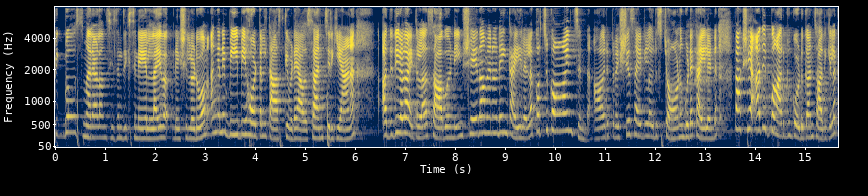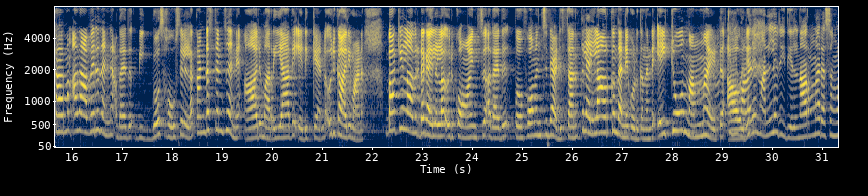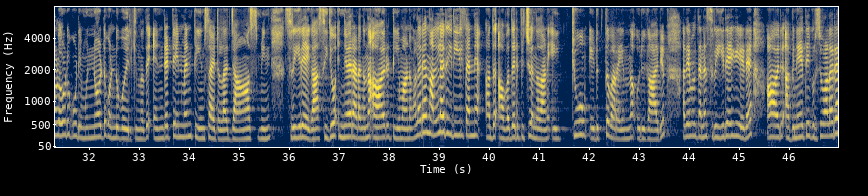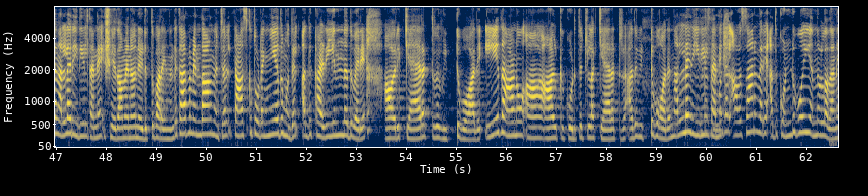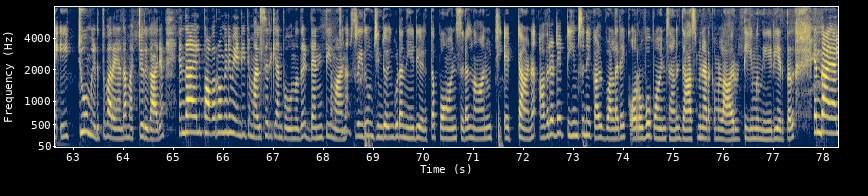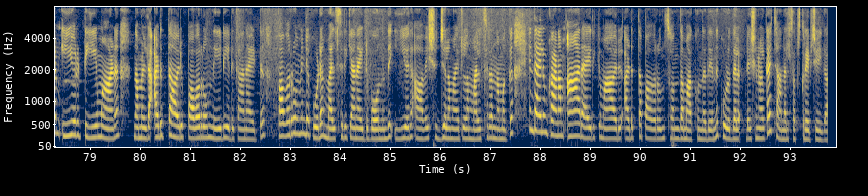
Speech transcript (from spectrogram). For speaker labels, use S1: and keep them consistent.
S1: Big Boss Malayalam season സിക്സിന്റെ live അപ്ഡേഷനിലോടുവാം അങ്ങനെ ബി ബി ഹോട്ടൽ ടാസ്ക് ഇവിടെ അവസാനിച്ചിരിക്കുകയാണ്. അതിഥികളായിട്ടുള്ള സാബുവിന്റെയും ശ്വേതാമേനോന്റെയും കയ്യിലുള്ള കുറച്ച് കോയിൻസ് ഉണ്ട്. ആ ഒരു പ്രഷ്യസ് ആയിട്ടുള്ള ഒരു സ്റ്റോണും കൂടെ കയ്യിലുണ്ട്. പക്ഷേ അതിപ്പോൾ ആർക്കും കൊടുക്കാൻ സാധിക്കില്ല. കാരണം അത് അവർ തന്നെ അതായത് ബിഗ് ബോസ് ഹൗസിലുള്ള കണ്ടസ്റ്റൻസ് തന്നെ ആരും അറിയാതെ എടുക്കേണ്ട ഒരു കാര്യമാണ്. ബാക്കിയുള്ള അവരുടെ കയ്യിലുള്ള ഒരു കോയിൻസ് അതായത് പെർഫോമൻസിന്റെ അടിസ്ഥാനത്തിൽ എല്ലാവർക്കും തന്നെ കൊടുക്കുന്നുണ്ട്. ഏറ്റവും നന്നായിട്ട് ആ ഒരു
S2: വളരെ നല്ല രീതിയിൽ നർമ്മരസങ്ങളോടുകൂടി മുന്നോട്ട് കൊണ്ടുപോയിരിക്കുന്നത് എന്റർടൈൻമെന്റ് ടീംസ് ആയിട്ടുള്ള ജാസ്മിൻ ശ്രീരേഖ സിജോ എന്നിവരടങ്ങുന്ന ആ ഒരു ടീമാണ്. വളരെ നല്ല രീതിയിൽ തന്നെ അത് അവതരിപ്പിച്ചു എന്നതാണ് ഏറ്റവും എടുത്തു പറയുന്ന ഒരു കാര്യം. അതേപോലെ തന്നെ ശ്രീരേഖയുടെ ആ ഒരു അഭിനയത്തെക്കുറിച്ച് വളരെ നല്ല രീതിയിൽ തന്നെ ശ്വേതാമേനോൻ എടുത്തു പറയുന്നുണ്ട്. കാരണം എന്താണെന്ന് വെച്ചാൽ ടാസ്ക് തുടങ്ങിയത് മുതൽ അത് കഴിയുന്നത് വരെ ആ ഒരു ക്യാരക്ടർ വിട്ടുപോകാതെ ഏതാണോ ആ ആൾക്ക് കൊടുത്തിട്ടുള്ള ക്യാരക്ടർ അത് വിട്ടുപോകാതെ നല്ല രീതിയിൽ തന്നെ അവസാനം വരെ അത് കൊണ്ടുപോയി എന്നുള്ളതാണ് ഏറ്റവും എടുത്തു പറയേണ്ട മറ്റൊരു കാര്യം. എന്തായാലും പവർ റൂമിന് വേണ്ടിയിട്ട് മത്സരിക്കാൻ പോകുന്നത് ഡെൻ ടീമാണ്. ശ്രീതുവും ജിൻഡോയും കൂടെ നേടിയെടുത്ത പോയിന്റ്സുകൾ നാനൂറ്റി എട്ടാണ്. അവരുടെ ടീംസിനേക്കാൾ വളരെ കുറവ് പോയിന്റ്സ് ആണ് ജാസ്മിൻ അടക്കമുള്ള ആ ഒരു ടീം നേടിയെടുത്തത്. എന്തായാലും ഈ ഒരു ടീമാണ് നമ്മളുടെ അടുത്ത ആ ഒരു പവർ റൂം നേടിയെടുക്കാനായിട്ട് പവർ റൂമിന്റെ കൂടെ മത്സരിക്കാനായിട്ട് പോകുന്നത്. ഈ ഒരു ആവേശോജ്വലമായിട്ടുള്ള മത്സരം നമുക്ക് എന്തായാലും കാണാം. ആരായിരിക്കും ആ ഒരു അടുത്ത പവർ റൂം സ്വന്തമാക്കുന്നത് എന്ന് കൂടുതൽ അപ്ഡേഷനുകൾക്കായി ചാനൽ സബ്സ്ക്രൈബ് ചെയ്യുക.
